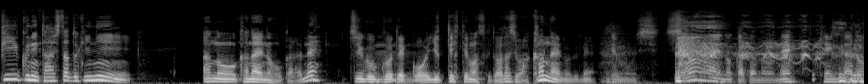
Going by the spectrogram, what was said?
ピークに達した時に、あの、家内の方からね、中国語でこう言ってきてますけど、私わかんないのでね。でも、し上海の方のね、喧嘩の、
